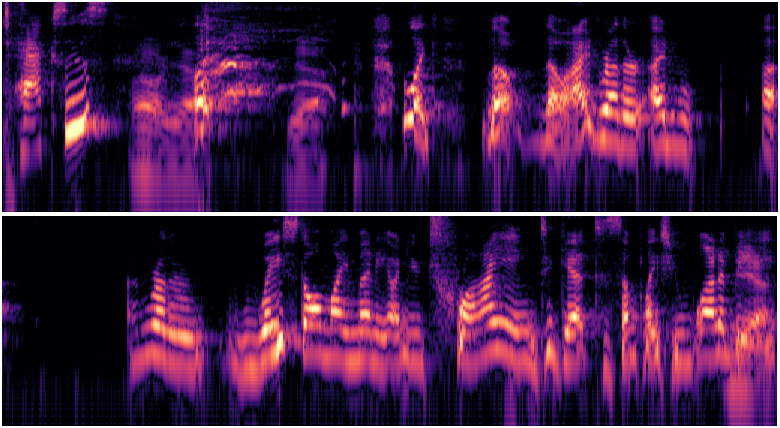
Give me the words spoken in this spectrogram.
taxes, Oh yeah, yeah, like no no, I'd rather I'd. Uh, I'd rather waste all my money on you trying to get to someplace you want to be Yeah.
